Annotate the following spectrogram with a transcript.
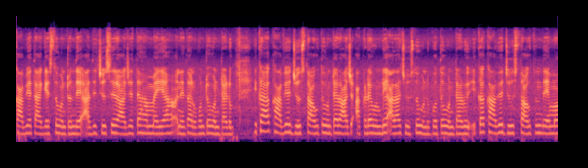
కావ్య తాగేస్తూ ఉంటుంది. అది చూసి రాజు అయితే అమ్మయ్య అనేది అనుకుంటూ ఉంటాడు. ఇక కావ్య జ్యూస్ తాగుతూ ఉంటే రాజు అక్కడే ఉండి అలా చూస్తూ ఉండిపోతూ ఉంటాడు. ఇక కావ్య జ్యూస్ తాగుతుందేమో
